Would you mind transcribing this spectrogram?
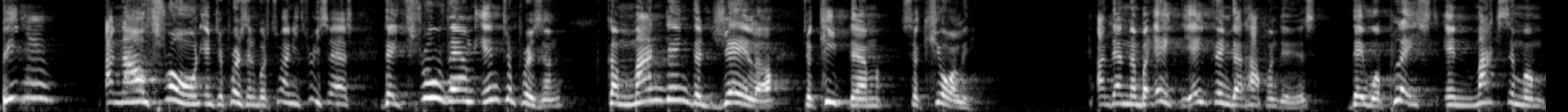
beaten, and now thrown into prison. Verse 23 says, They threw them into prison, commanding the jailer to keep them securely. And then, number eight, the eighth thing that happened is they were placed in maximum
